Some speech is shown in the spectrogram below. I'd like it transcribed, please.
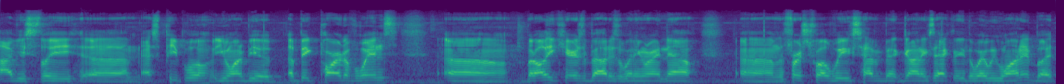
Obviously, um, as people, you want to be a, a, big part of wins. Uh, but all he cares about is winning right now. Um, the first 12 weeks haven't been, gone exactly the way we wanted, but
